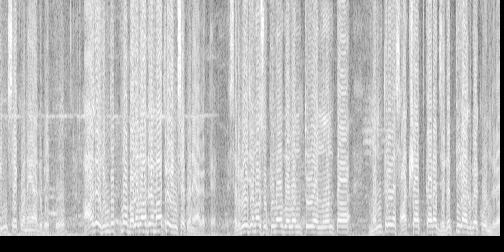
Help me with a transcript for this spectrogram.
ಹಿಂಸೆ ಕೊನೆಯಾಗಬೇಕು. ಆಗ ಹಿಂದುತ್ವ ಬಲವಾದರೆ ಮಾತ್ರ ಹಿಂಸೆ ಕೊನೆಯಾಗತ್ತೆ. ಸರ್ವೇ ಜನ ಸುಖಿನೋ ಭವಂತು ಅನ್ನುವಂಥ ಮಂತ್ರದ ಸಾಕ್ಷಾತ್ಕಾರ ಜಗತ್ತಿಗಾಗಬೇಕು ಅಂದ್ರೆ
